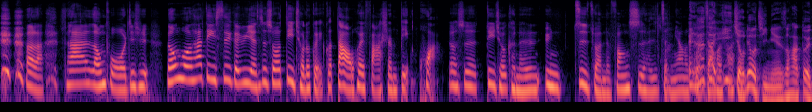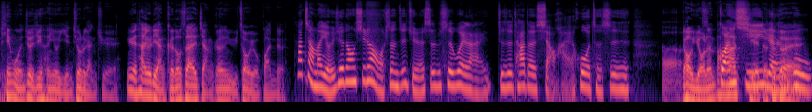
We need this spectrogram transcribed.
对 好了，他龙婆，我继续。龙婆，他第四个预言是说，地球的轨道会发生变化，就是地球可能运自转的方式，还是怎么样的轨道一九六几年的时候，他对天文就已经很有研究的感觉，因为他有两个都是在讲跟宇宙有关的。他讲的有一些东西，让我甚至觉得是不是未来就是他的小孩，或者是。呃，有有人帮他写的，对不对？关系人物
